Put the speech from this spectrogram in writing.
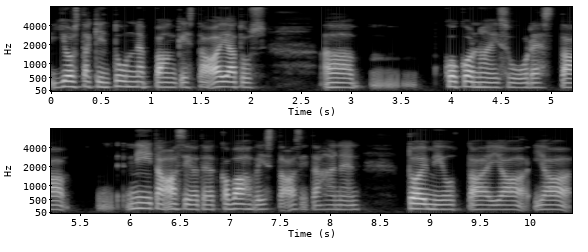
jostakin tunnepankista, ajatuskokonaisuudesta äh, niitä asioita, jotka vahvistaa sitä hänen toimijuuttaan ja, ja,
